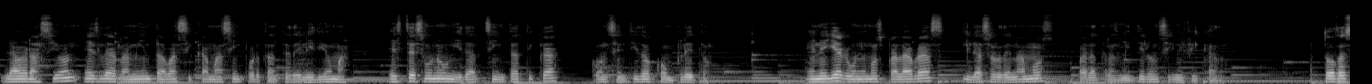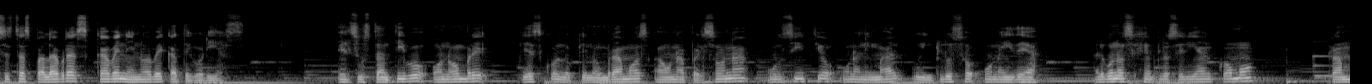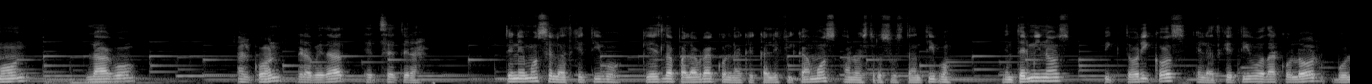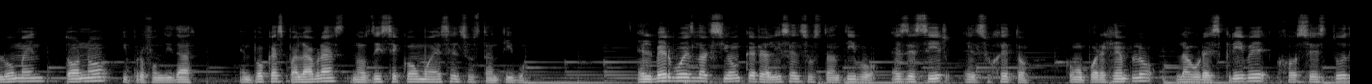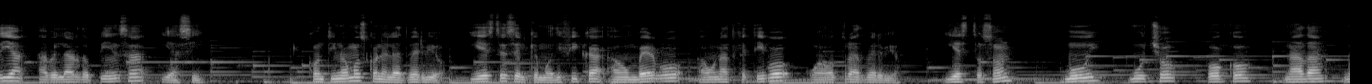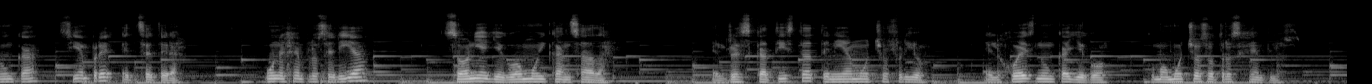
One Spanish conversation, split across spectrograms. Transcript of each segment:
La oración es la herramienta básica más importante del idioma. Esta es una unidad sintáctica con sentido completo. En ella reunimos palabras y las ordenamos para transmitir un significado. Todas estas palabras caben en nueve categorías el sustantivo o nombre que es con lo que nombramos a una persona, un sitio, un animal o incluso una idea. Algunos ejemplos serían como Ramón, lago, halcón, gravedad, etc. Tenemos el adjetivo, que es la palabra con la que calificamos a nuestro sustantivo. En términos pictóricos, el adjetivo da color, volumen, tono y profundidad. En pocas palabras, nos dice cómo es el sustantivo. El verbo es la acción que realiza el sustantivo, es decir, el sujeto, como por ejemplo, Laura escribe, José estudia, Abelardo piensa y así. Continuamos con el adverbio, y este es el que modifica a un verbo, a un adjetivo o a otro adverbio. Y estos son muy, mucho, poco, nada, nunca, siempre, etc. Un ejemplo sería, Sonia llegó muy cansada. El rescatista tenía mucho frío. El juez nunca llegó, como muchos otros ejemplos.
